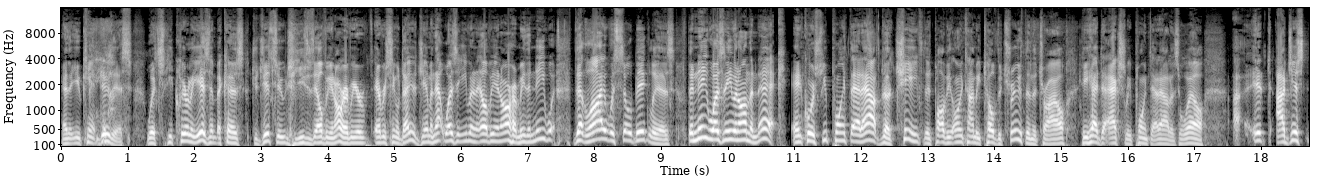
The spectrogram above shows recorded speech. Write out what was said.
and that you can't do this which he clearly isn't because jiu-jitsu uses lvnr every every single day in the gym. And that wasn't even an lvnr i mean the knee that lie was so big liz the knee wasn't even on the neck. And of course you point that out the chief that probably the only time he told the truth in the trial he had to actually point that out as well it I just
